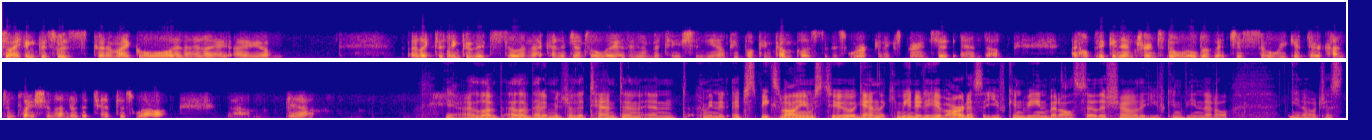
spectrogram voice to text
So I think this was kind of my goal, and, and I, I, um, I like to think of it still in that kind of gentle way as an invitation. You know, people can come close to this work and experience it, and um, I hope they can enter into the world of it just so we get their contemplation under the tent as well. Um, yeah. Yeah, I love I love that image of the tent, and and I mean it, it speaks volumes to again the community of artists that you've convened, but also the show that you've convened that'll, you know, just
